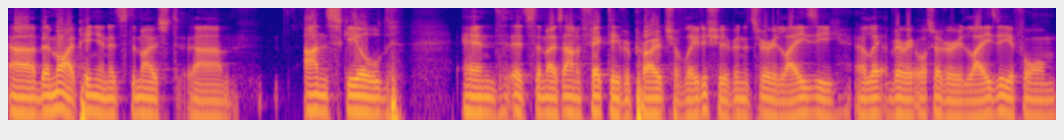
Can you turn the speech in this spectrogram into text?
Uh, but in my opinion, it's the most um, unskilled and it's the most ineffective approach of leadership, and it's very lazy, very also very lazy a form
